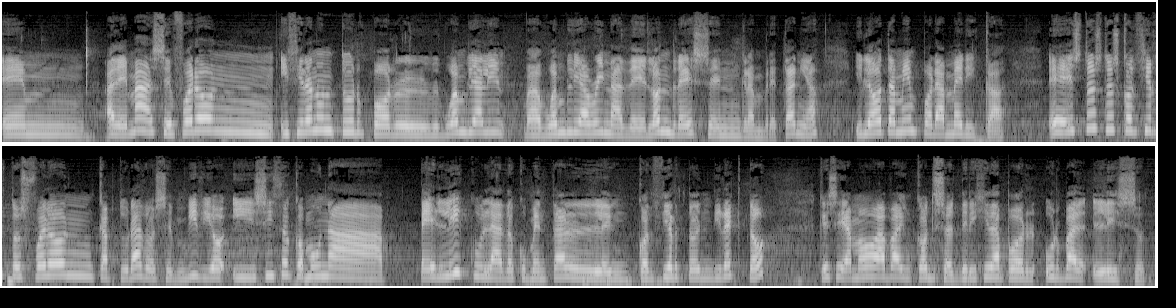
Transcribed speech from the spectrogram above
Em, además, se fueron, hicieron un tour por Wembley, Wembley Arena de Londres, en Gran Bretaña, y luego también por América. Eh, estos dos conciertos fueron capturados en vídeo y se hizo como una película documental en concierto en directo que se llamó ABBA in Concert, dirigida por Urban Leeson.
